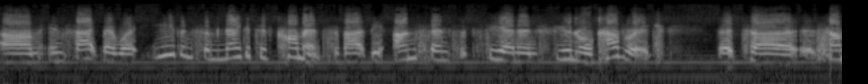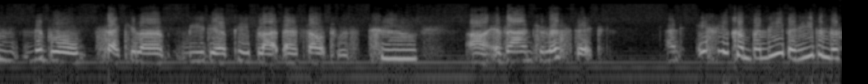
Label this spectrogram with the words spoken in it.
um, in fact, there were even some negative comments about the uncensored CNN funeral coverage that uh, some liberal secular media people out there felt was too uh, evangelistic. And if you can believe it, even the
